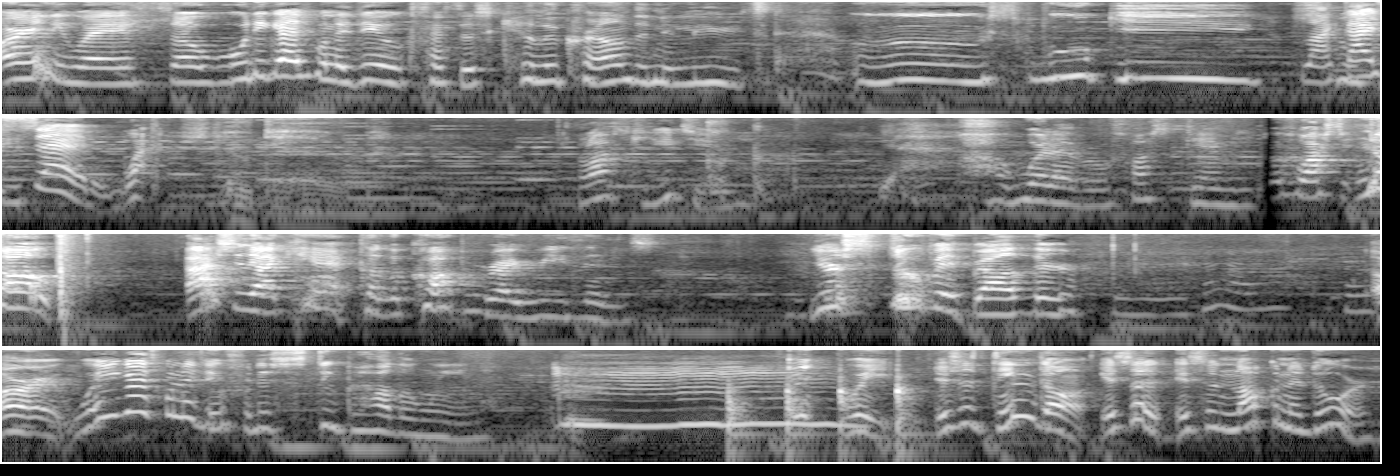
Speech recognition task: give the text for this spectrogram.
or anyway, so what do you guys want to do since there's killer crowns in the news? Ooh, spooky. Like I Spooky. said, watch YouTube. watch YouTube. Yeah. Whatever, let's watch the damn. Let's watch it. No, actually, I can't because of copyright reasons. You're stupid, Bowser. All right, what do you guys want to do for this stupid Halloween? Mm, Wait, there's a ding dong. It's a it's a knock on the door.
